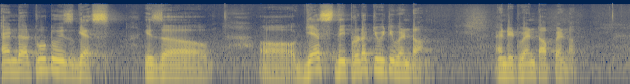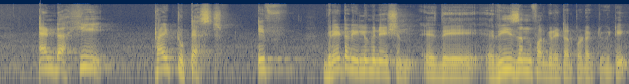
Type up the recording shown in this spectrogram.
and uh, true to his guess, his uh, uh, guess the productivity went on and it went up and up. And uh, he tried to test if greater illumination is the reason for greater productivity,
